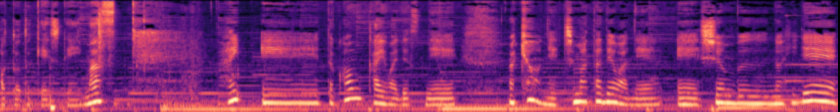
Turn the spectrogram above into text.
お届けしています。はい、えーと、今回はですね、まあ、今日ね巷ではね、えー、春分の日で、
